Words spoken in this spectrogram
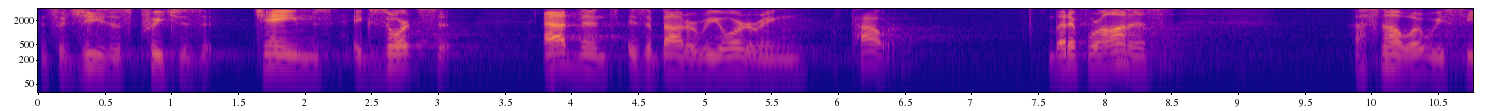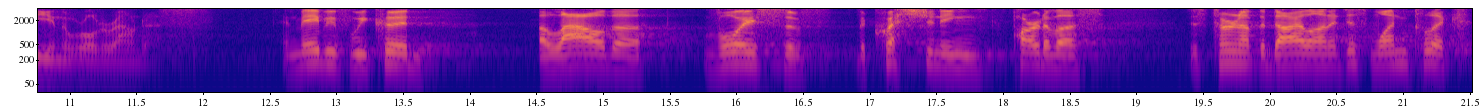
And so Jesus preaches it. James exhorts it. Advent is about a reordering of power. But if we're honest, that's not what we see in the world around us. And maybe if we could allow the voice of the questioning part of us, just turn up the dial on it, just one click,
